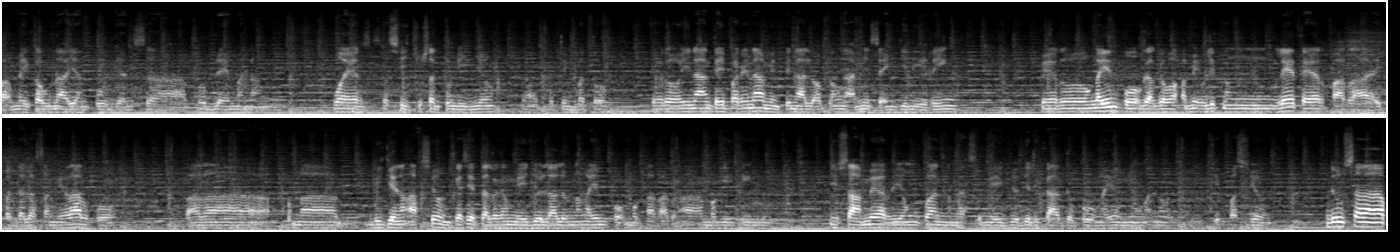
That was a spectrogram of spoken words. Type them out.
pa. May kaugnayan po dyan sa problema ng wire sa sitio Santo Niño, sa Puting Bato. Pero inaantay pa rin namin, pinalo up lang namin sa engineering. Pero ngayon po, gagawa kami ulit ng letter para ipadala sa Meralco para mabigyan ng aksyon kasi talagang medyo lalo na ngayon po magkaka, ah, magiging yung summer, yung kwan, mas medyo delikado po ngayon yung ano, sitwasyon. Doon sa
